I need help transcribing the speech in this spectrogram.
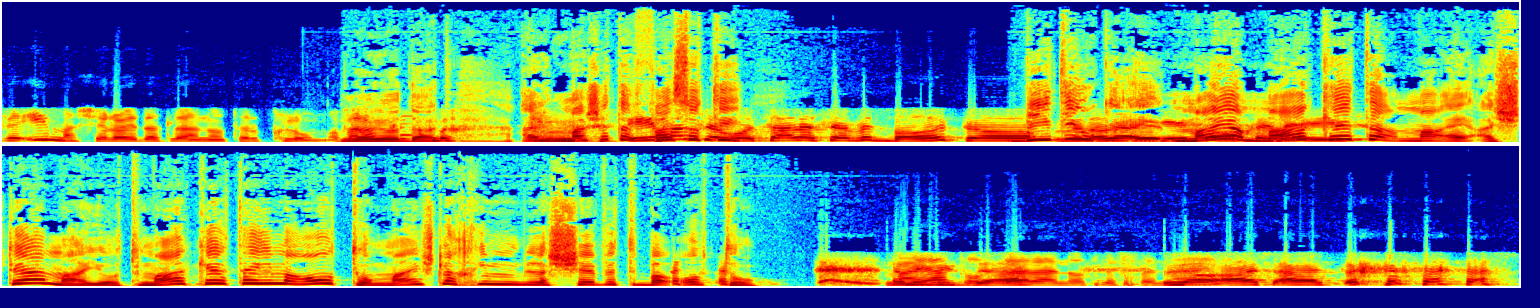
ואימא שלא יודעת לענות על כלום. לא אוקיי. יודעת. מה שתפס אותי... אימא שרוצה לשבת באוטו, בדיוק, מאיה, מה הקטע? שתי המאיות, מה הקטע עם האוטו? מה יש לך עם לשבת באוטו? מאיה, את רוצה לענות לפניי? לא, את, את.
